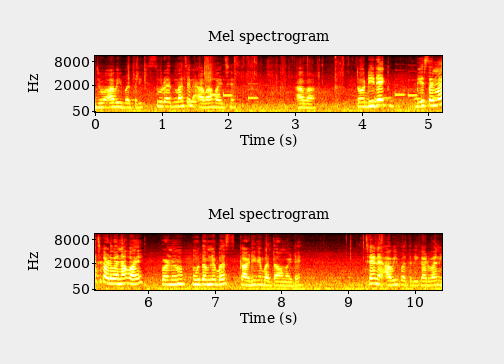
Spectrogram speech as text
જો, આવી પતરી. સુરતમાં છે ને, આવા હોય છે. આવા. તો ડિરેક્ટ બેસનમાં જ કાઢવાના હોય, પણ હું તમને બસ કાઢીને બતાવવા માટે. છે ને, આવી પતરી કાઢવાની.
